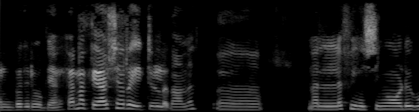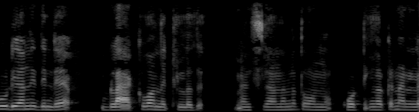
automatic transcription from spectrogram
ഒൻപത് രൂപയാണ്. കാരണം അത്യാവശ്യം റേറ്റ് ഉള്ളതാണ്. നല്ല ഫിനിഷിങ്ങോട് കൂടിയാണ് ഇതിന്റെ ബ്ലാക്ക് വന്നിട്ടുള്ളത്. മനസ്സിലാണെന്ന് തോന്നുന്നു. കോട്ടിംഗ് ഒക്കെ നല്ല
